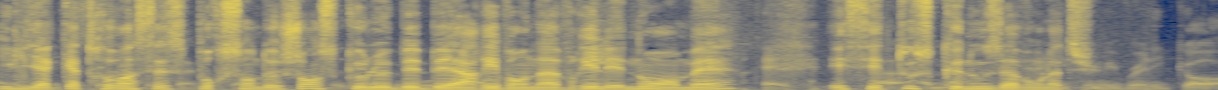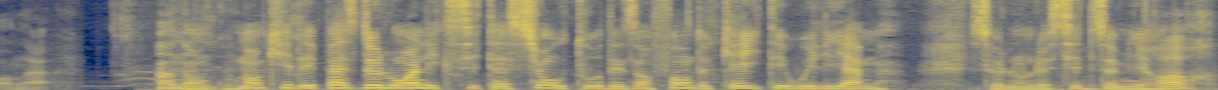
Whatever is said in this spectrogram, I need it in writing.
il y a 96% de chances que le bébé arrive en avril et non en mai, et c'est tout ce que nous avons là-dessus. Un engouement qui dépasse de loin l'excitation autour des enfants de Kate et William. Selon le site The Mirror,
